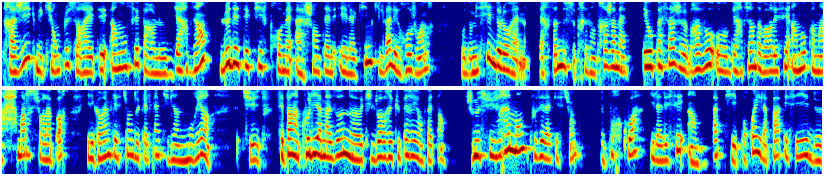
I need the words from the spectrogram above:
tragiques, mais qui en plus leur a été annoncée par le gardien, le détective promet à Chantel et Lakim qu'il va les rejoindre au domicile de Lorraine. Personne ne se présentera jamais. Et au passage, bravo au gardien d'avoir laissé un mot comme un hamar sur la porte. Il est quand même question de quelqu'un qui vient de mourir. Tu... C'est pas un colis Amazon euh, qu'ils doivent récupérer en fait. Hein. Je me suis vraiment posé la question de pourquoi il a laissé un papier, pourquoi il n'a pas essayé de,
